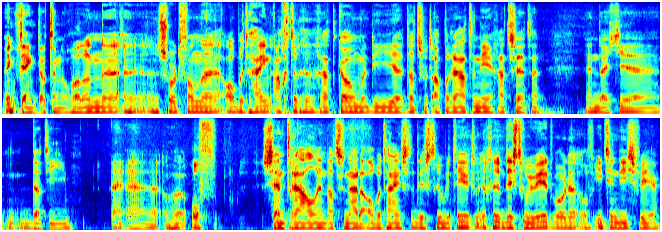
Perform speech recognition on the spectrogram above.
ik, denk dat er nog wel een, uh, een soort van Albert Heijn-achtige gaat komen die dat soort apparaten neer gaat zetten. En dat je dat die of centraal en dat ze naar de Albert Heijn gedistribueerd worden of iets in die sfeer.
